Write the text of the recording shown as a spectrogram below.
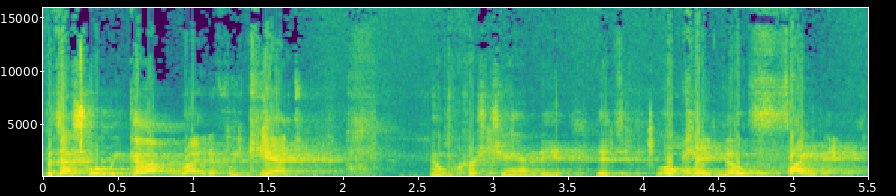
But that's where we go, right? If we can't, you know, Christianity, it's okay, no fighting,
